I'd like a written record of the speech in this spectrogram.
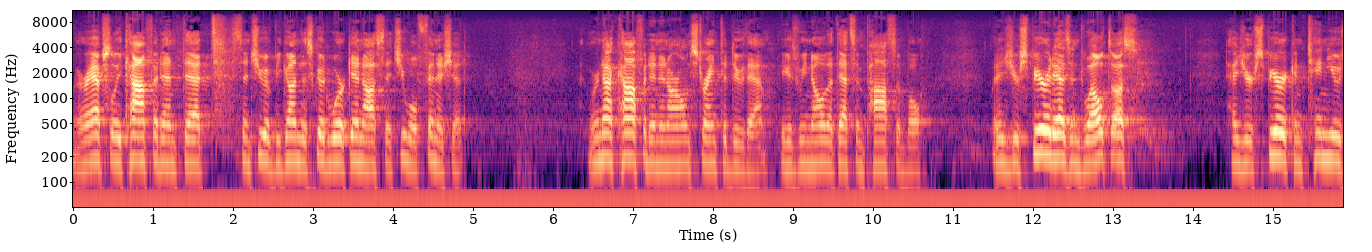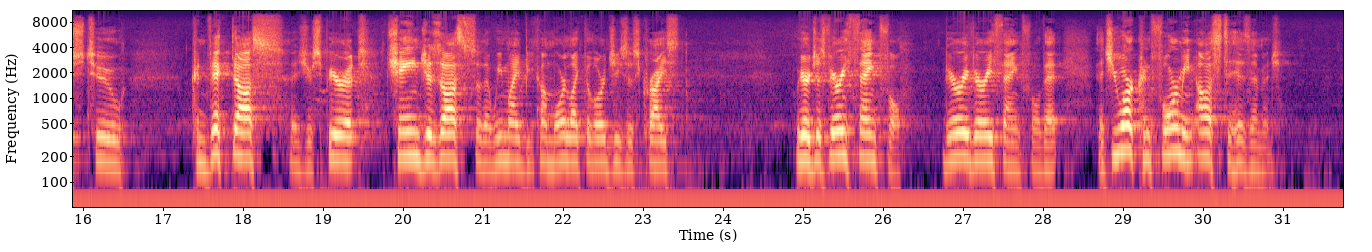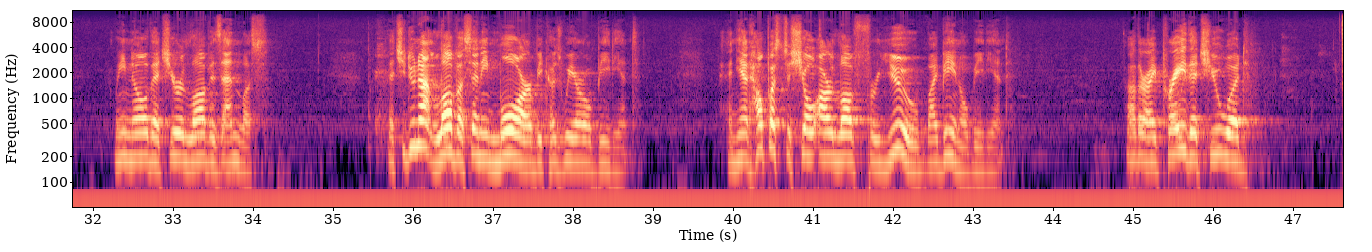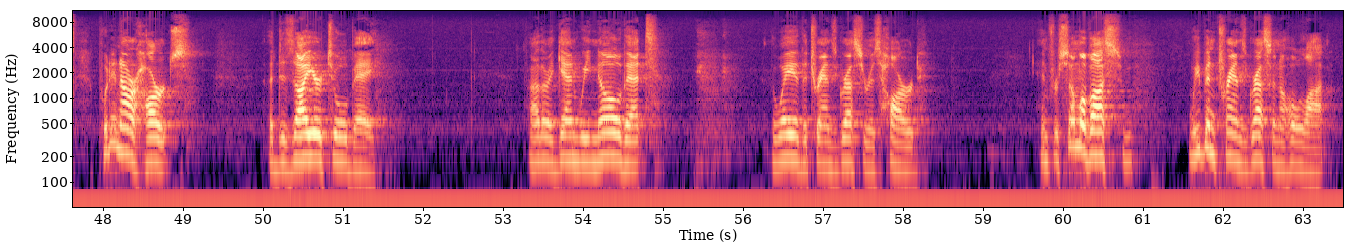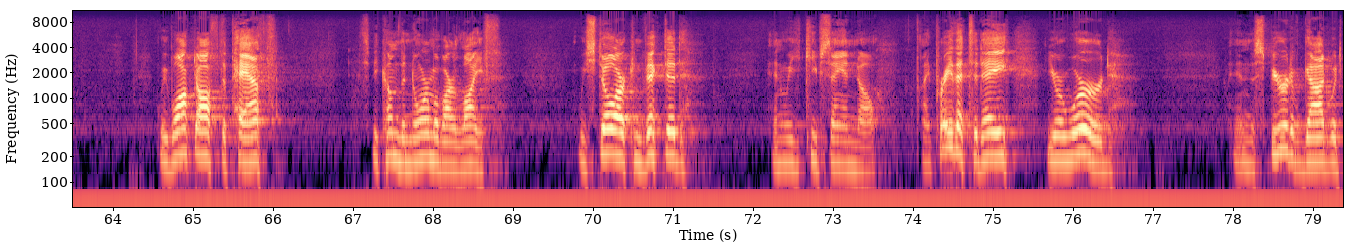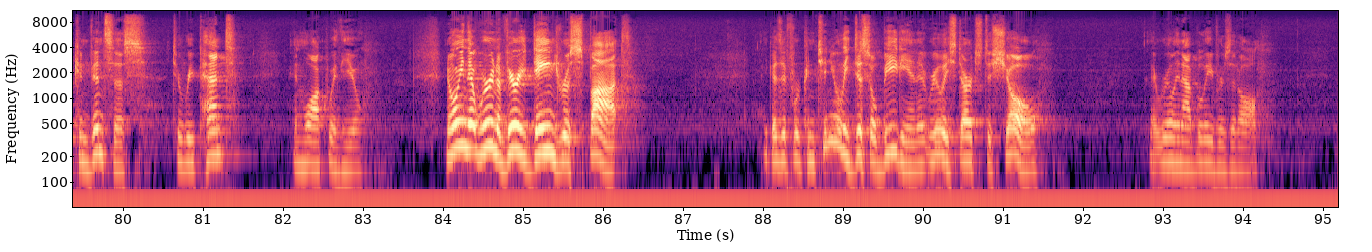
We're absolutely confident that since you have begun this good work in us, that you will finish it. We're not confident in our own strength to do that because we know that that's impossible. But as your Spirit has indwelt us, as your Spirit continues to convict us, as your Spirit changes us so that we might become more like the Lord Jesus Christ, we are just very thankful, very, very thankful that that you are conforming us to his image. We know that your love is endless, that you do not love us anymore because we are obedient. And yet, help us to show our love for you by being obedient. Father, I pray that you would put in our hearts a desire to obey. Father, again, we know that the way of the transgressor is hard. And for some of us, we've been transgressing a whole lot. We walked off the path, it's become the norm of our life. We still are convicted, and we keep saying no. I pray that today your word and the Spirit of God would convince us to repent and walk with you. Knowing that we're in a very dangerous spot because if we're continually disobedient, it really starts to show that we're really not believers at all.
